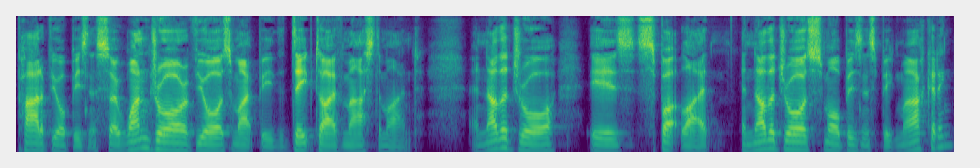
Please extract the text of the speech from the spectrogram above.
part of your business. So one drawer of yours might be the deep dive mastermind. Another drawer is spotlight. Another drawer is small business big marketing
